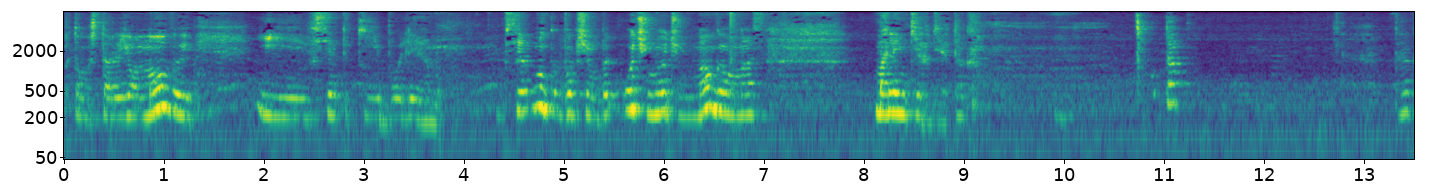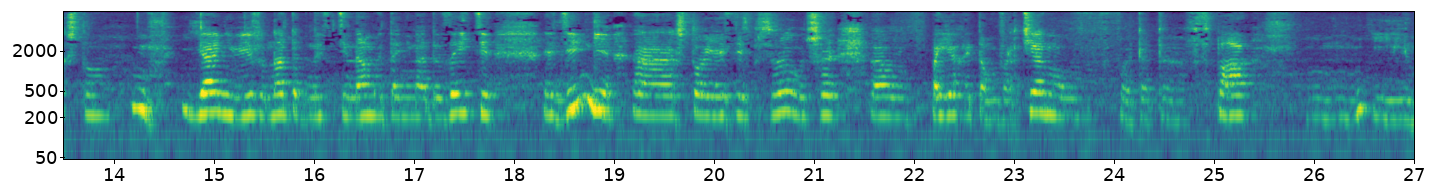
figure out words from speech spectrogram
потому что район новый, и все такие более, все, ну, в общем, очень-очень много у нас маленьких деток. Вот так. Так что я не вижу надобности, нам это не надо за эти деньги, а, что я здесь присужу, лучше а, поехать там в Арчену, в, этот, в СПА и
